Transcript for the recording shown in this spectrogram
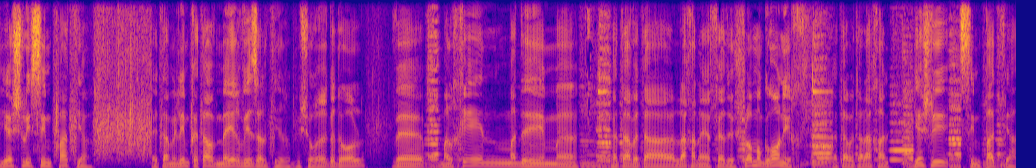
יש לי סימפתיה. את המילים כתב מאיר ויזלטיר, משורר גדול ומלחין מדהים. אה, כתב את הלחן היפה הזה, שלמה גרוניך כתב את הלחן, יש לי סימפתיה.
